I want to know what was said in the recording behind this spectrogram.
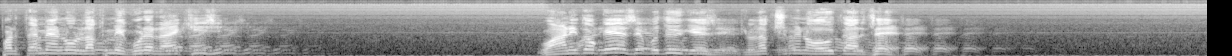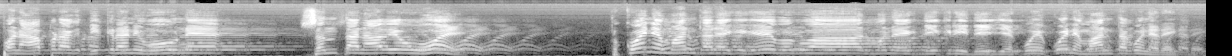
પણ તમે એનું લક્ષ્મી ઘોડે રાખી છે? વાણી તો કહે છે બધું કહે છે કે લક્ષ્મીનો અવતાર છે. પણ આપણા દીકરાની વહુને સંતાન આવે એવું હોય, તો કોઈને માનતા રાખી કે ભગવાન, મને એક દીકરી દઈ જાય કોઈ, કોઈને માનતા કોઈને રાખી.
